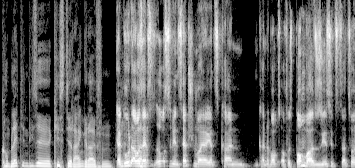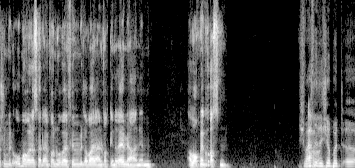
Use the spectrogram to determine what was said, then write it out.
komplett in diese Kiste reingreifen. Ja gut, aber Ähm, selbst sowas wie Inception war ja jetzt kein, keine Box Office Bombe. Also sie ist jetzt da zwar schon mit oben, aber das halt einfach nur, weil Filme mittlerweile einfach generell mehr annehmen. Aber auch mehr kosten. Ich weiß Aber- nicht, ich habe halt, äh,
